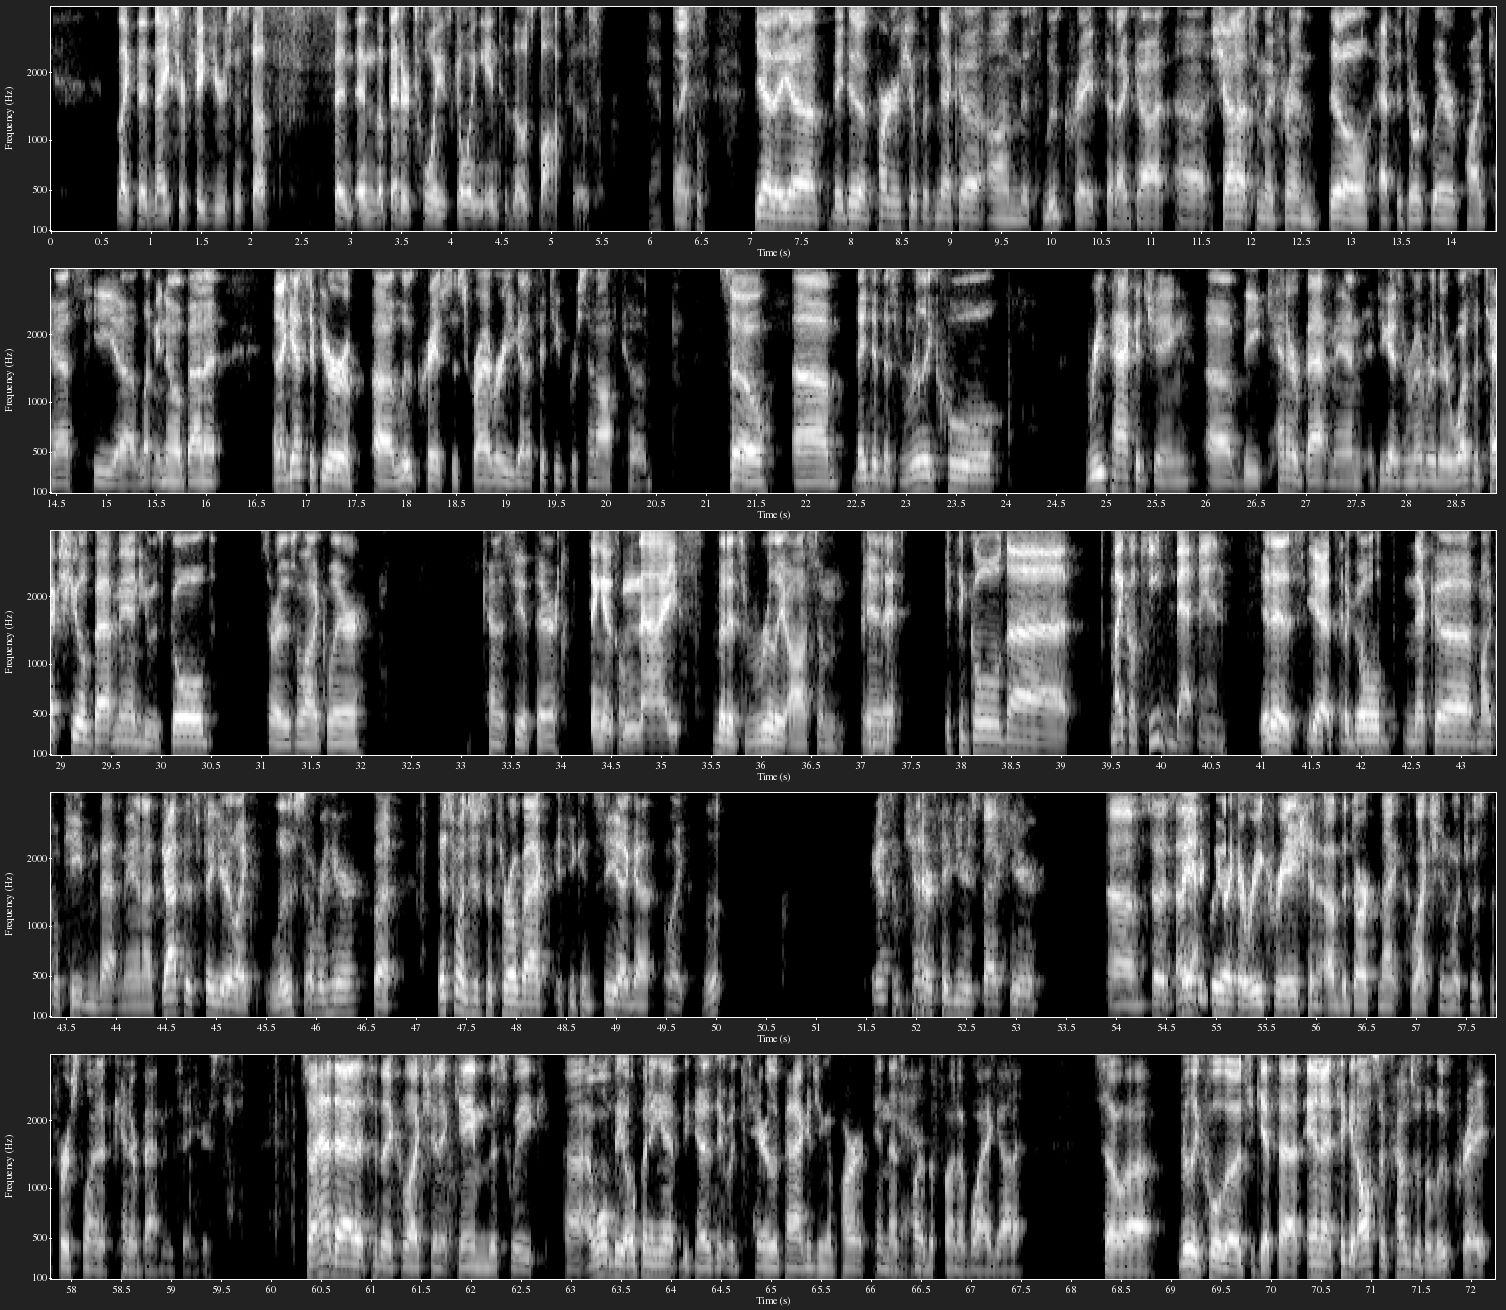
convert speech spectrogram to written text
like the nicer figures and stuff and, and the better toys going into those boxes. Yeah, nice. Cool. Yeah, they uh they did a partnership with NECA on this loot crate that I got. Uh, shout out to my friend Bill at the Dork Layer podcast. He uh, let me know about it, and I guess if you're a, a loot crate subscriber, you got a fifty percent off code. So um, they did this really cool repackaging of the Kenner Batman. If you guys remember, there was a Tech Shield Batman. He was gold. Sorry, there's a lot of glare. Kind of see it there, Thing is Cool. nice. but it's really awesome. But And it's, it's, a, it's a gold uh, Michael Keaton Batman. it is. Yeah, Yeah, it's the that's cool. gold NECA Michael Keaton Batman. I've got this figure like loose over here, but this one's just a throwback. If you can see, I got like, whoop. I got some Kenner figures back here. Um, so it's Oh, yeah. basically like a recreation of the Dark Knight collection, which was the first line of Kenner Batman figures. So I had to add it to the collection. It came this week. Uh, I won't be opening it because it would tear the packaging apart, and that's Yeah. part of the fun of why I got it. So uh, really cool though to get that, and I think it also comes with a loot crate,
